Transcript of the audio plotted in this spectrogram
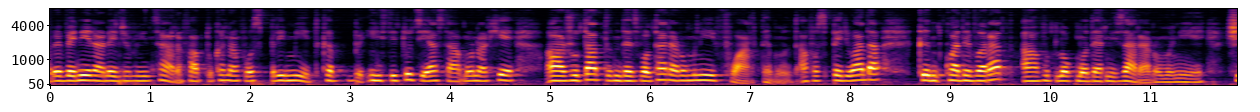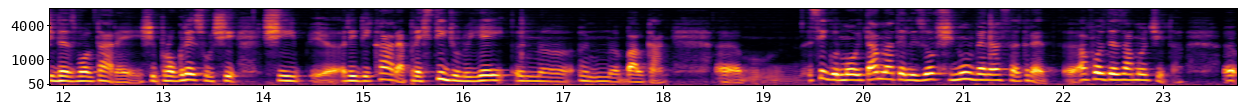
revenirea regelui în țară, faptul că n-a fost primit, că instituția asta, monarhie, a ajutat în dezvoltarea României foarte mult. A fost perioada când cu adevărat a avut loc modernizarea României și dezvoltarea ei și progresul și, și uh, ridicarea prestigiului ei în, uh, în Balcani. Uh, Sigur, mă uitam la televizor și nu venea să cred. Uh, Am fost dezamăgită. Uh,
